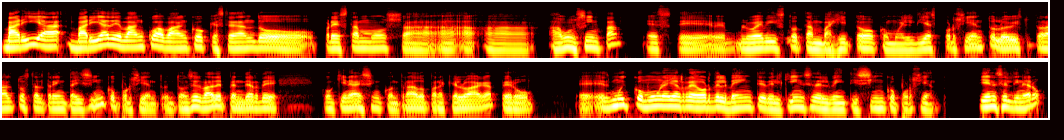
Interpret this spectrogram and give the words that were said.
varía, varía de banco a banco que esté dando préstamos a, a, un SIMPA. Este, lo he visto tan bajito como el 10%, lo he visto tan alto hasta el 35%. Entonces va a depender de con quién hayas encontrado para que lo haga, pero eh, es muy común ahí alrededor del 20, del 15, del 25%. ¿Tienes el dinero?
